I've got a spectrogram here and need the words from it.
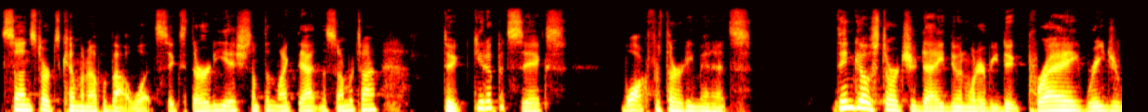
Sun starts coming up about what, 6:30 ish, something like that in the summertime. Dude, get up at six, walk for 30 minutes then go start your day doing whatever you do. Pray, read your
